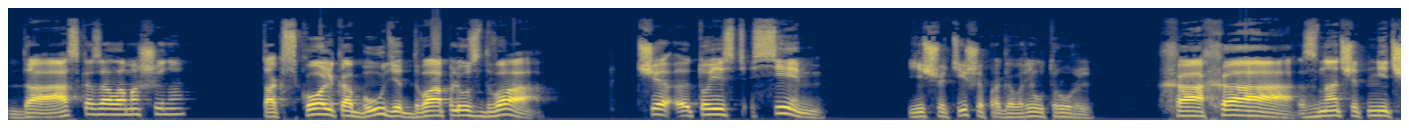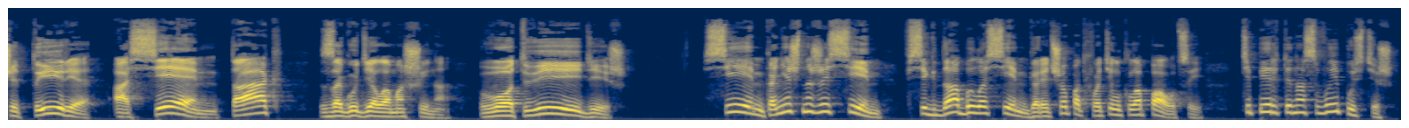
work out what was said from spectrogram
Да, сказала машина. Так сколько будет два плюс два? Че, э, то есть семь. Еще тише проговорил Трурль. Ха-ха, значит не четыре, а семь, так?» — загудела машина. «Вот видишь!» «Семь, конечно же, семь! Всегда было семь!» — горячо подхватил Клопауций. «Теперь ты нас выпустишь?»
